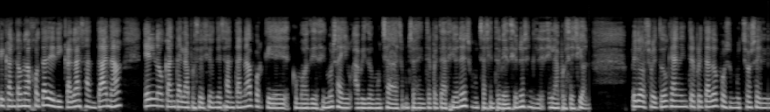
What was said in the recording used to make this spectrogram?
que canta una jota dedicada a Santana. Él no canta la procesión de Santana porque, como decimos, hay, ha habido muchas, muchas interpretaciones, muchas intervenciones en, en la procesión. Pero sobre todo que han interpretado pues muchos en,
